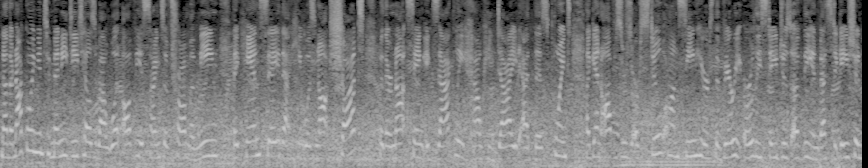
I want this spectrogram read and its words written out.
Now, they're not going into many details about what obvious signs of trauma mean. They can say that he was not shot, but they're not saying exactly how he died at this point. Again, officers are still on scene here. It's the very early stages of the investigation.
